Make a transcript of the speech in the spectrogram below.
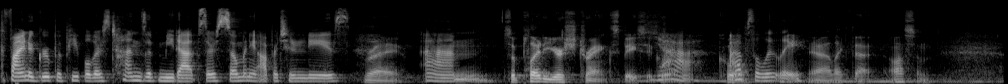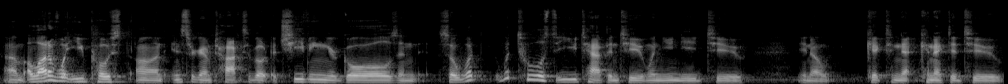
find a group of people. There's tons of meetups. There's so many opportunities. Right. Um, So play to your strengths, basically. yeah, Cool. absolutely. Yeah, I like that. Awesome. Um, a lot of what you post on Instagram talks about achieving your goals, and so what what tools do you tap into when you need to, you know, get connect, connected to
